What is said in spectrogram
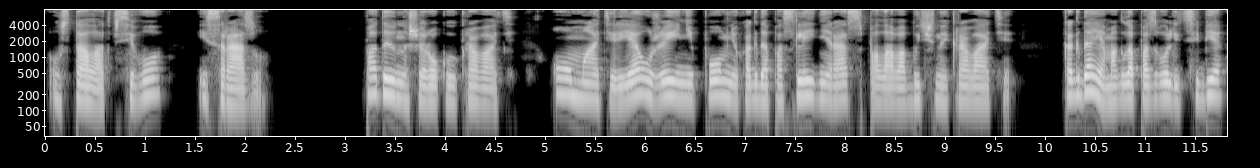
Устала от всего и сразу. Падаю на широкую кровать. О, матерь, я уже и не помню, когда последний раз спала в обычной кровати. Когда я могла позволить себе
